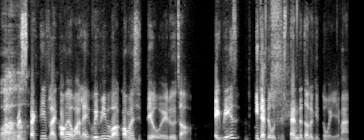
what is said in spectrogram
哇 perspective 嚟講嘅話咧，we we 話講嘅是對嘅咯，就，因為一直都有 standard 度咧叫對嘅嘛。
